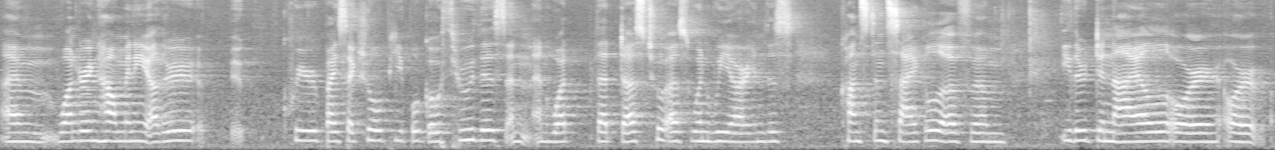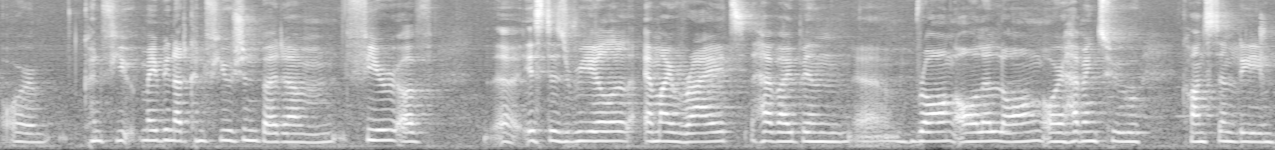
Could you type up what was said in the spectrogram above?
I'm wondering how many other uh, queer bisexual people go through this and, and what that does to us when we are in this constant cycle of um, either denial or, or, or confu- maybe not confusion, but um, fear of uh, is this real? Am I right? Have I been um, wrong all along? Or having to constantly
